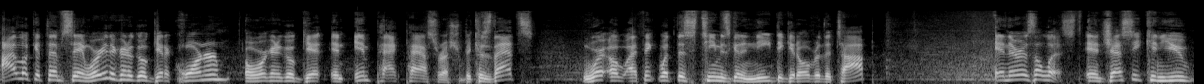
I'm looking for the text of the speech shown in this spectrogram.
I look at them saying we're either going to go get a corner or we're going to go get an impact pass rusher because that's where oh, I think what this team is going to need to get over the top. And there is a list. And Jesse, can you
